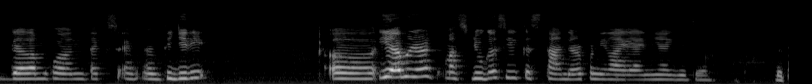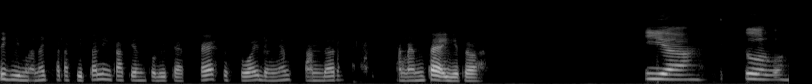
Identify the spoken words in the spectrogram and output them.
Dalam konteks MMT jadi eh iya benar mas juga sih ke standar penilaiannya gitu. Berarti gimana cara kita ningkatin poli TP sesuai dengan standar MMT gitu. Iya, betul.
